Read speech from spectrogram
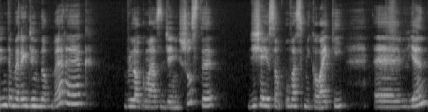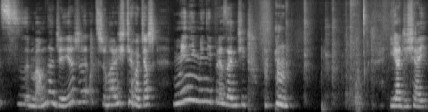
Dzień dobry, dzień doberek. Vlogmas dzień szósty. Dzisiaj są u Was Mikołajki, e, więc mam nadzieję, że otrzymaliście chociaż mini, mini prezencik. ja dzisiaj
